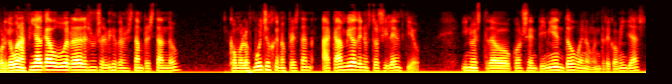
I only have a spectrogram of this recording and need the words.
Porque bueno, al fin y al cabo Google Reader es un servicio que nos están prestando, como los muchos que nos prestan, a cambio de nuestro silencio y nuestro consentimiento, bueno, entre comillas,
